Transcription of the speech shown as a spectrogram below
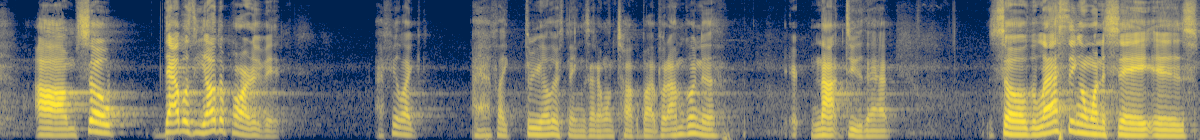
um, so that was the other part of it. I feel like I have like three other things that I want to talk about, but I'm going to not do that. So the last thing I want to say is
